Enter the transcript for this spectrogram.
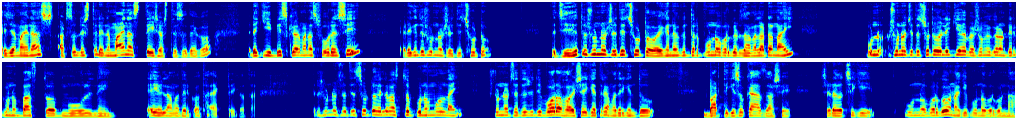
এই যে মাইনাস আটচল্লিশ, তাহলে এটা মাইনাস তেইশ আসতেছে, দেখো। এটা কি? B square minus four AC এটা কিন্তু শূন্য স্মৃতি ছোট। তো যেহেতু শূন্য স্মৃতি ছোট, এখানেও কিন্তু আর পূর্ণবর্গের ঝামেলাটা নাই। পূর্ণ শূন্য স্মৃতি ছোট হলে কি হবে? সমীকরণটির কোনো বাস্তব মূল নেই। এই হলো আমাদের কথা, একটাই কথা। তাহলে শূন্যর সাথে ছোট হলে বাস্তব কোনো মূল নাই। শূন্যর সাথে যদি বড় হয়, সেই ক্ষেত্রে আমাদের কিন্তু বাড়তি কিছু কাজ আসে। সেটা হচ্ছে কি, পূর্ণবর্গ নাকি পূর্ণবর্গ না,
